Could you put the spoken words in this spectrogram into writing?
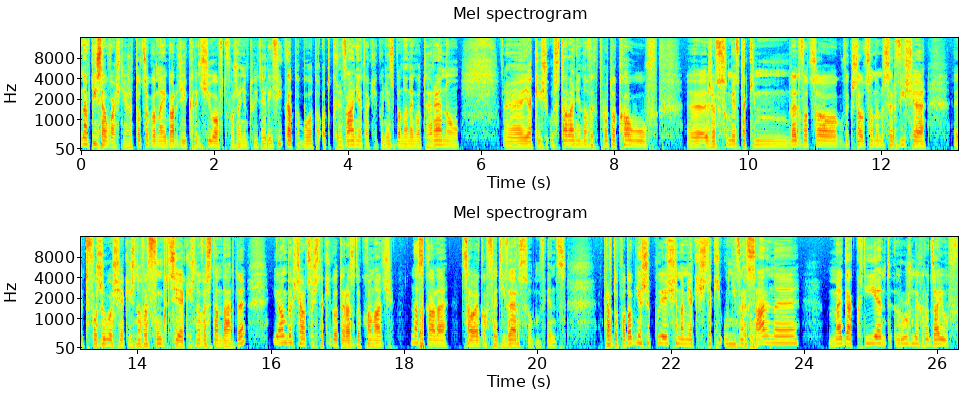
napisał właśnie, że to, co go najbardziej kręciło w tworzeniu Twitterifika, to było to odkrywanie takiego niezbadanego terenu, e, jakieś ustalanie nowych protokołów, że w sumie w takim ledwo co wykształconym serwisie tworzyło się jakieś nowe funkcje, jakieś nowe standardy. I on by chciał coś takiego teraz dokonać na skalę całego Fediversum, więc prawdopodobnie szykuje się nam jakiś taki uniwersalny mega klient różnych rodzajów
